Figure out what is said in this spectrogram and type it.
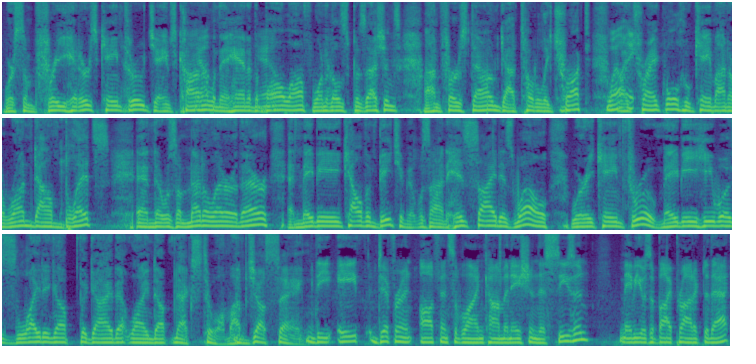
where some free hitters came through. James Conner, when they handed the Yeah. ball off, one of those possessions on first down, got totally trucked Well, by it- Tranquill, who came on a run down blitz, and there was a mental error there. And maybe Calvin Beachum, it was on his side as well, where he came through. Maybe he was lighting up the guy that lined up next to him. I'm just saying. the eighth different offensive line combination this season. Maybe it was a byproduct of that.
